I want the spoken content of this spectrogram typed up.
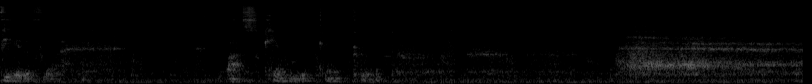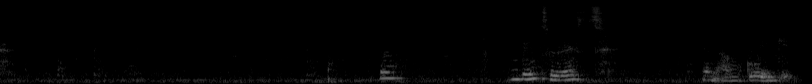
beautiful. My skin looking good. So I'm going to rest and I'm going again.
